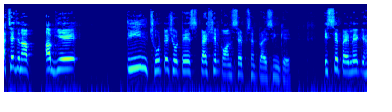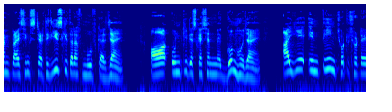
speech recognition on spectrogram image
अच्छा जनाब, अब ये तीन छोटे छोटे स्पेशल कॉन्सेप्ट हैं प्राइसिंग के। इससे पहले कि हम प्राइसिंग स्ट्रेटजीज की तरफ़ मूव कर जाएँ और उनकी डिस्कशन में गुम हो जाएँ, आइए इन तीन छोटे छोटे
